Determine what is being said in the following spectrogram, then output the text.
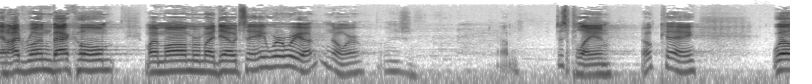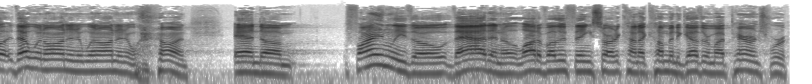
And I'd run back home. My mom or my dad would say, Hey, where were you? Nowhere. Just playing. Okay. Well, that went on and it went on and it went on. And um, finally, though, that and a lot of other things started kind of coming together. My parents were,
